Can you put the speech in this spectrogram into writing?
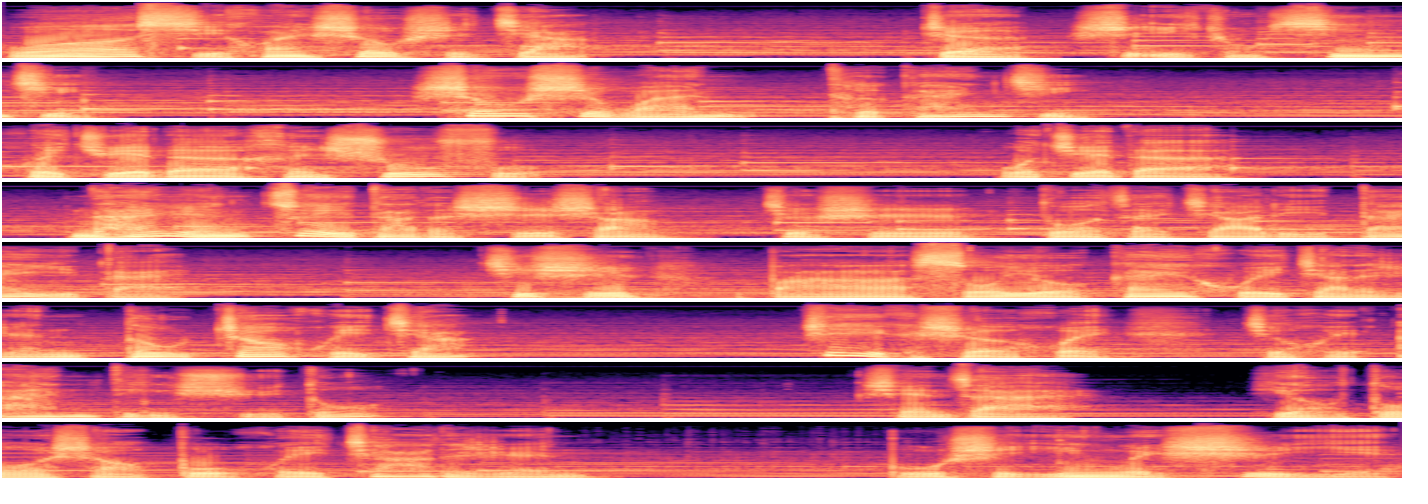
我喜欢收拾家，这是一种心境。收拾完特干净，会觉得很舒服。我觉得，男人最大的时尚就是多在家里待一待。其实，把所有该回家的人都招回家，这个社会就会安定许多。现在有多少不回家的人，不是因为事业，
